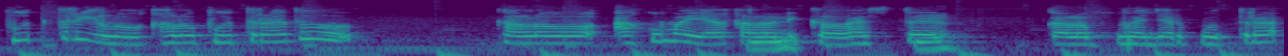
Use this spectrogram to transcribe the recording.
putri loh. Kalau putra tuh kalau aku mah ya kalau di kelas tuh Iya. kalau ngajar putra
